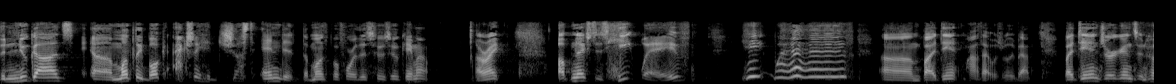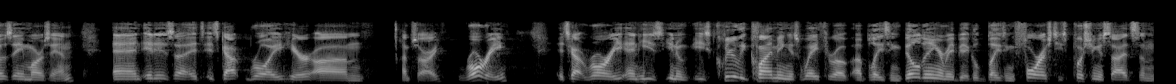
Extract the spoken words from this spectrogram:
the New Gods uh, monthly book actually had just ended the month before this Who's Who came out. All right. Up next is Heat Wave. Heat Wave um, by Dan. Wow, that was really bad. By Dan Jurgens and Jose Marzan, and it is uh, it's, it's got Roy here. Um, I'm sorry, Rory. It's got Rory, and he's you know he's clearly climbing his way through a, a blazing building or maybe a blazing forest. He's pushing aside some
